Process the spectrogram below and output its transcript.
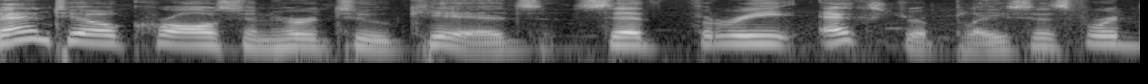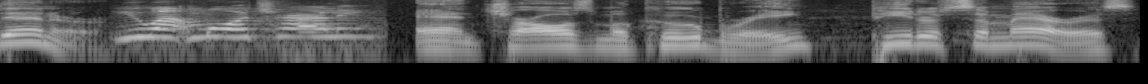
Chantel Cross and her two kids set three extra places for dinner. You want more, Charlie? And Charles McCubry, Peter Samaras,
